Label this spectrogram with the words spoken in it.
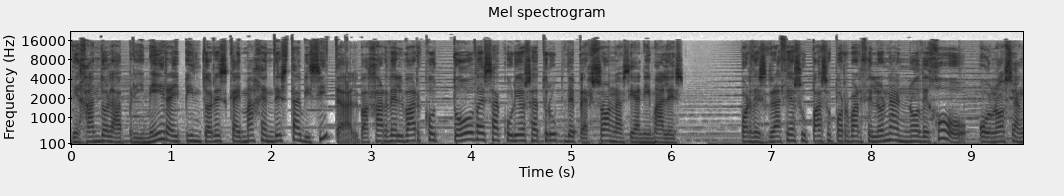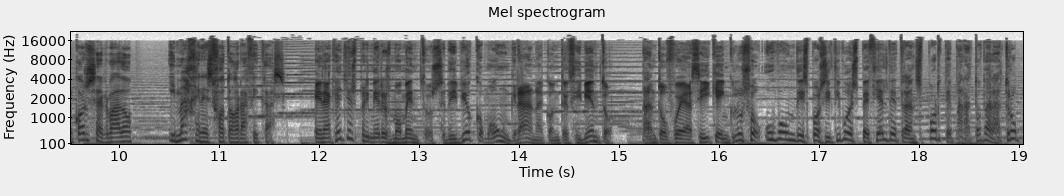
dejando la primera y pintoresca imagen de esta visita al bajar del barco toda esa curiosa troupe de personas y animales. Por desgracia, su paso por Barcelona no dejó, o no se han conservado, imágenes fotográficas. En aquellos primeros momentos se vivió como un gran acontecimiento. Tanto fue así que incluso hubo un dispositivo especial de transporte para toda la troupe.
